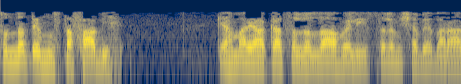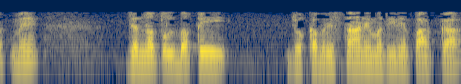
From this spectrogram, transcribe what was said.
سنت مصطفیٰ بھی ہے۔ کہ ہمارے آقا صلی اللہ علیہ وسلم شب برات میں جنت البقی جو قبرستان مدین پاک کا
